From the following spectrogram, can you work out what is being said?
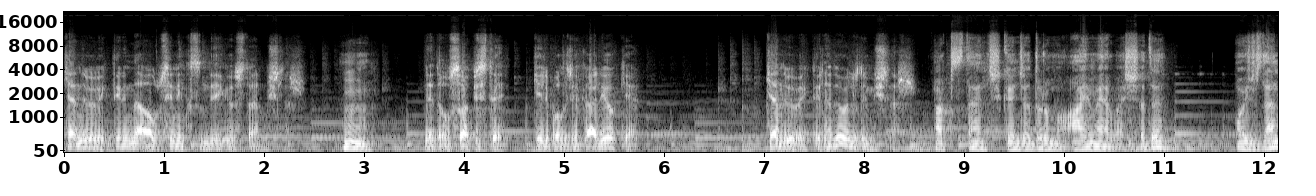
Kendi bebeklerini de al senin kızın diye göstermişler. Ne de olsa hapiste gelip alacak hali yok ya. Kendi bebeklerine de öyle demişler. Hapisten çıkınca durumu aymaya başladı. O yüzden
